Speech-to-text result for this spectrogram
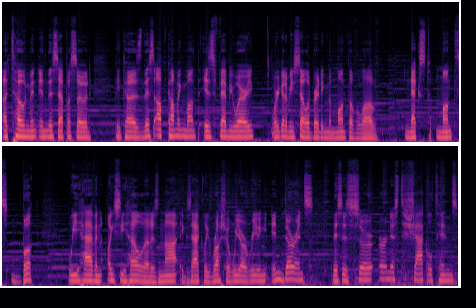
atonement in this episode because this upcoming month is February. We're going to be celebrating the month of love. Next month's book, we have an icy hell that is not exactly Russia. We are reading Endurance. This is Sir Ernest Shackleton's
